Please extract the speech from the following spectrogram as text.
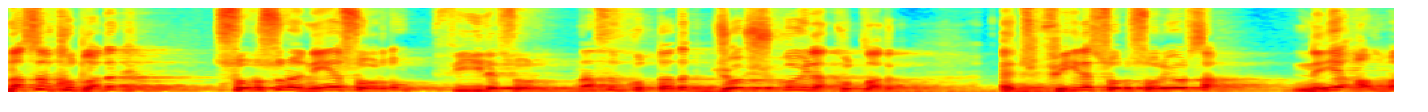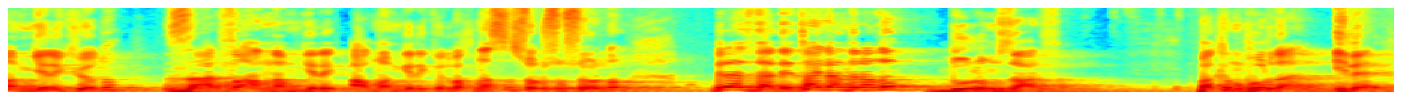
Nasıl kutladık? Sorusunu neye sordum? Fiile sordum. Nasıl kutladık? Coşkuyla kutladık. E, fiile soru soruyorsam neyi almam gerekiyordu? Zarfı anlam gerek almam gerekiyordu. Bak nasıl sorusunu sordum. Biraz daha detaylandıralım. Durum zarfı. Bakın burada ile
